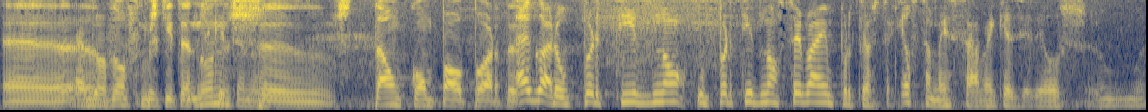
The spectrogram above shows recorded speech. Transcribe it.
eh, Adolfo Adolfo Mesquita Mesquita Nunes eh, estão com Paulo Portas. Agora, o partido não, o partido não sei bem, porque eles, eles também sabem, quer dizer, eles uh,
